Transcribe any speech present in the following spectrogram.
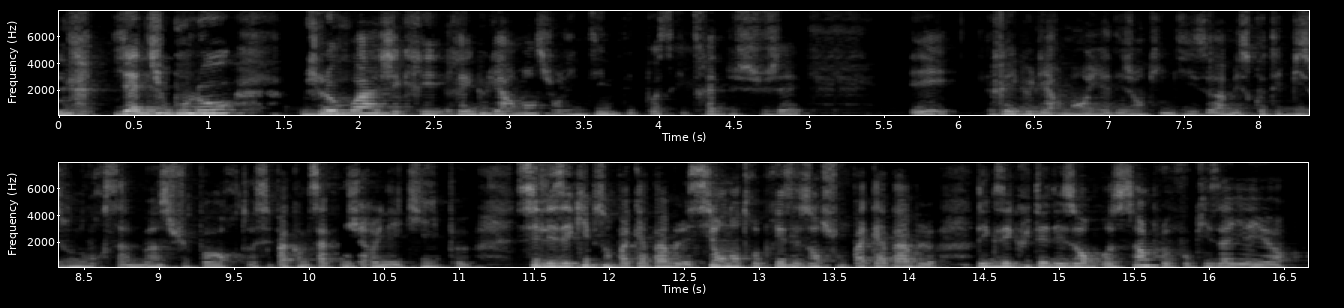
il y a du boulot. Je le vois, j'écris régulièrement sur LinkedIn des posts qui traitent du sujet. Et régulièrement, il y a des gens qui me disent Ah, mais ce côté bisounours, ça m'insupporte. C'est pas comme ça qu'on gère une équipe. Si les équipes sont pas capables, si en entreprise, les ordres sont pas capables d'exécuter des ordres simples, il faut qu'ils aillent ailleurs.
